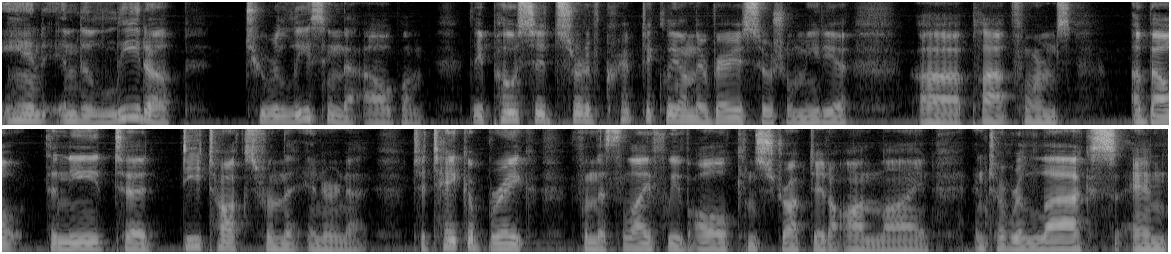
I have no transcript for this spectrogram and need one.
And in the lead up to releasing the album, they posted sort of cryptically on their various social media uh, platforms about the need to detox from the internet, to take a break from this life we've all constructed online and to relax and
